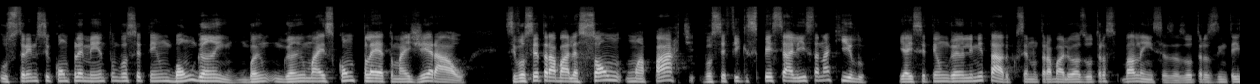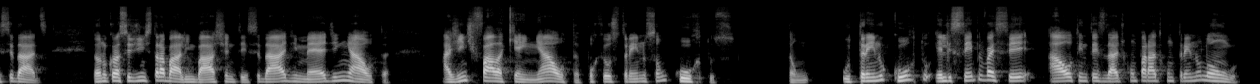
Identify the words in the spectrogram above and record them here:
os treinos se complementam, você tem um bom ganho, um ganho mais completo, mais geral. Se você trabalha só uma parte, você fica especialista naquilo. E aí você tem um ganho limitado, porque você não trabalhou as outras valências, as outras intensidades. Então no CrossFit a gente trabalha em baixa intensidade, em média e em alta. A gente fala que é em alta porque os treinos são curtos. Então, o treino curto, ele sempre vai ser alta intensidade comparado com um treino longo.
